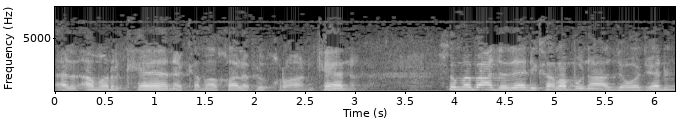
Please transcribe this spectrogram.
الأمر كان كما قال في القرآن كان. ثم بعد ذلك ربنا عز وجل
